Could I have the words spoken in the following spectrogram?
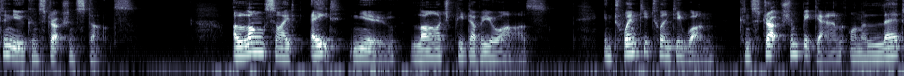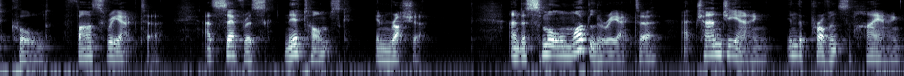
to new construction starts. Alongside eight new large PWRs, in 2021 construction began on a lead cooled fast reactor at Seversk near Tomsk in Russia, and a small modular reactor at Changjiang in the province of Hainan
